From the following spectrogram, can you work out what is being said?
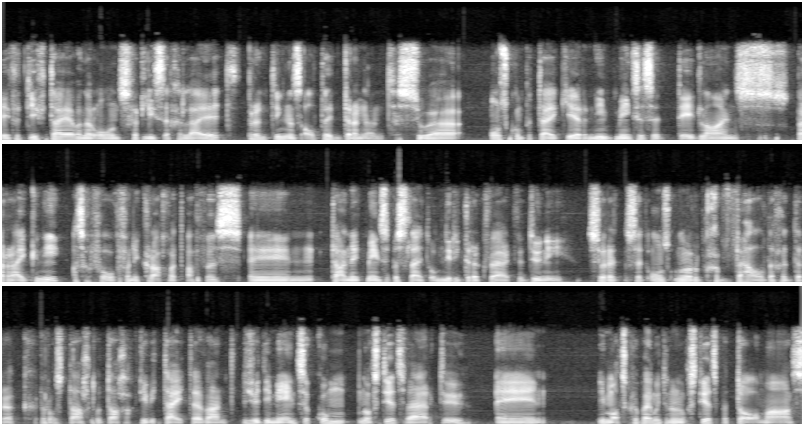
definitief tye wanneer ons verliese gely het. Printing is altyd dringend. So ons kom baie keer nie mense se deadlines bereik nie as gevolg van die krag wat af is en dan het mense besluit om nie die drukwerk te doen nie. So dit sit ons onder op geweldige druk vir ons dag tot dag aktiwiteite want jy die mense kom nog steeds werk toe en die maatskappy moet hulle nog steeds betaal, maar as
